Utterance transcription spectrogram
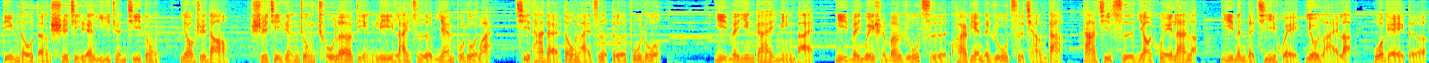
顶斗等十几人一阵激动。要知道，十几人中除了鼎力来自炎部落外，其他的都来自德部落。你们应该明白，你们为什么如此快变得如此强大。大祭司要回来了，你们的机会又来了。我给德、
